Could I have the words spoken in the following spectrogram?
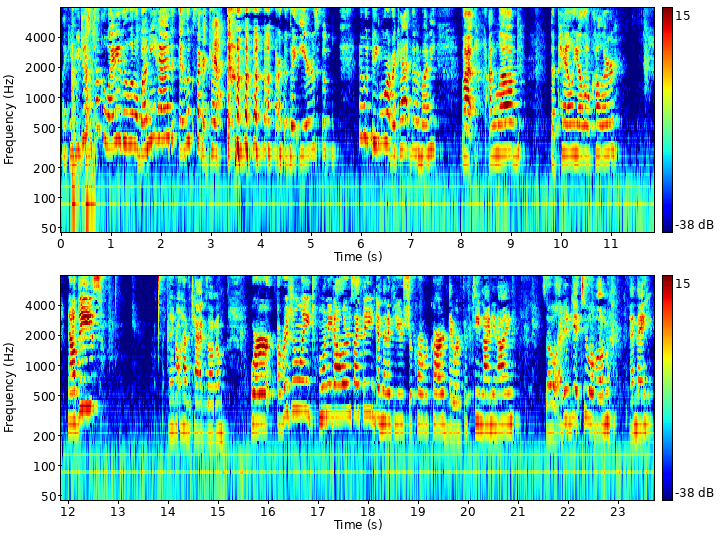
Like if you just took away the little bunny head, it looks like a cat. or the ears. it would be more of a cat than a bunny. But I loved the pale yellow color. Now these, they don't have the tags on them were originally $20, I think, and then if you used your Kroger card, they were $15.99. So I did get two of them, and they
